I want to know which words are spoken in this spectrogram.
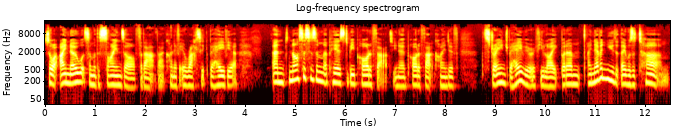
So I know what some of the signs are for that that kind of erratic behavior. And narcissism appears to be part of that, you know, part of that kind of strange behavior, if you like. But um, I never knew that there was a term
